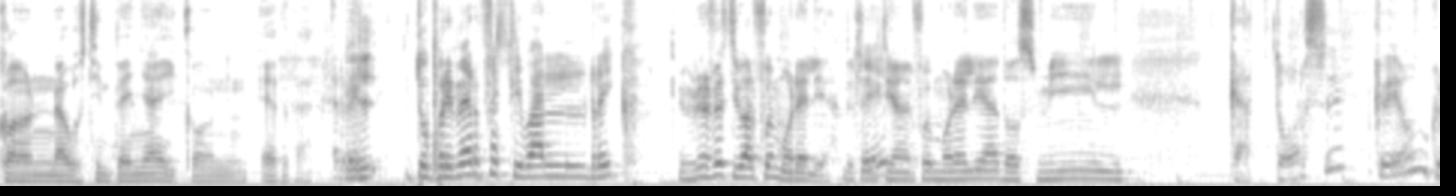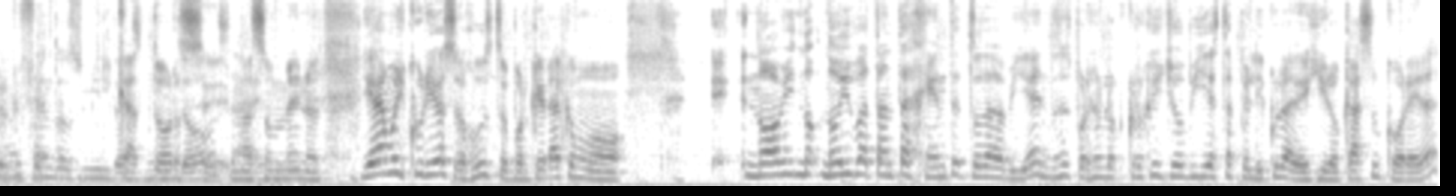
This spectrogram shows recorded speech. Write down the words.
Con Agustín Peña y con Edgar. El- ¿Tu primer festival, Rick? Mi primer festival fue Morelia, definitivamente. Fue Morelia 2014, creo. Creo que fue en 2014, 2002, más o menos. Y era muy curioso, justo, porque era como. eh, no, había- no, no iba tanta gente todavía. Entonces, por ejemplo, creo que yo vi esta película de Hirokazu Koreda,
